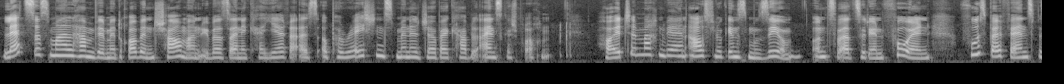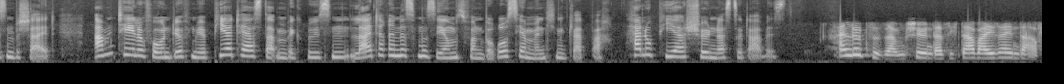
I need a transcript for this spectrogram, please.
Letztes Mal haben wir mit Robin Schaumann über seine Karriere als Operations Manager bei Kabel 1 gesprochen. Heute machen wir einen Ausflug ins Museum und zwar zu den Fohlen. Fußballfans wissen Bescheid. Am Telefon dürfen wir Pia Terstappen begrüßen, Leiterin des Museums von Borussia Mönchengladbach. Hallo Pia, schön, dass du da bist. Hallo zusammen, schön, dass ich dabei sein darf.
